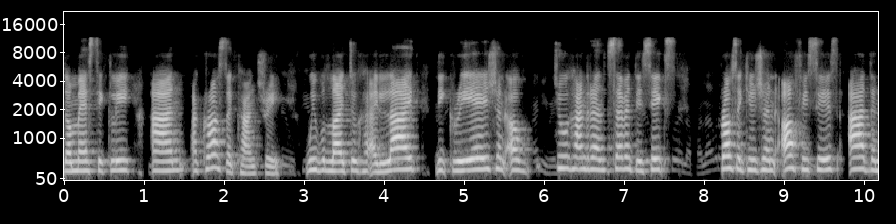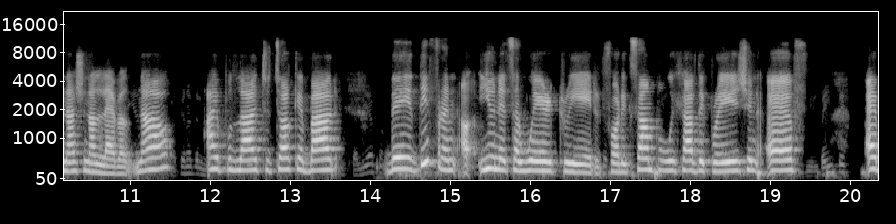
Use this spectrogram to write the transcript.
domestically and across the country. We would like to highlight the creation of 276 prosecution offices at the national level. Now, I would like to talk about the different uh, units that were created. For example, we have the creation of a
